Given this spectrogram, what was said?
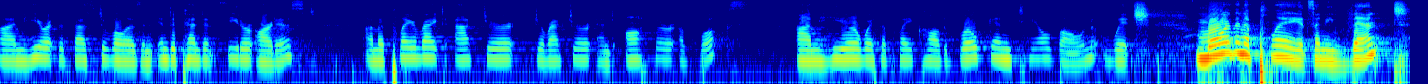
I'm here at the festival as an independent theater artist. I'm a playwright, actor, director, and author of books. I'm here with a play called Broken Tailbone, which, more than a play, it's an event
